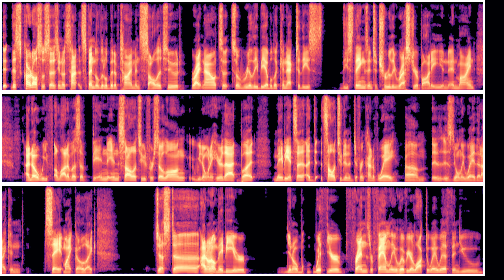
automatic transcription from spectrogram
it, this card also says, you know, t- spend a little bit of time in solitude right now to to really be able to connect to these these things and to truly rest your body and, and mind. I know we've a lot of us have been in solitude for so long. We don't want to hear that, but maybe it's a, a solitude in a different kind of way. Um, is, is the only way that I can say it might go. Like, just uh, I don't know. Maybe you're you know with your friends or family, whoever you're locked away with, and you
